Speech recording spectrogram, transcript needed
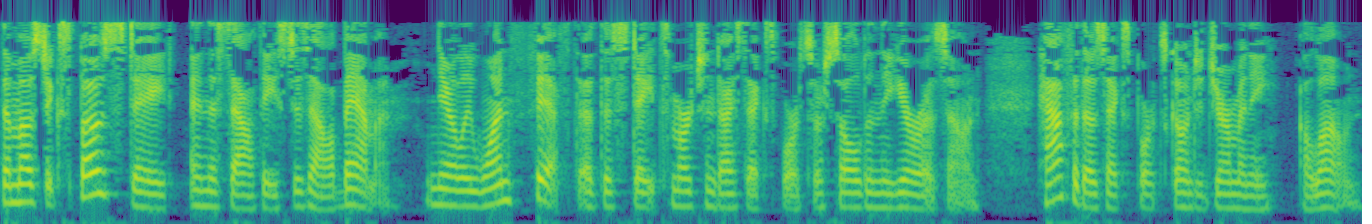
The most exposed state in the Southeast is Alabama. Nearly one fifth of the state's merchandise exports are sold in the Eurozone. Half of those exports go into Germany alone.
